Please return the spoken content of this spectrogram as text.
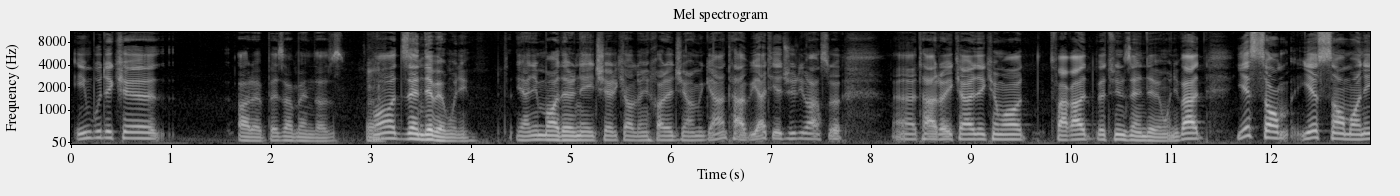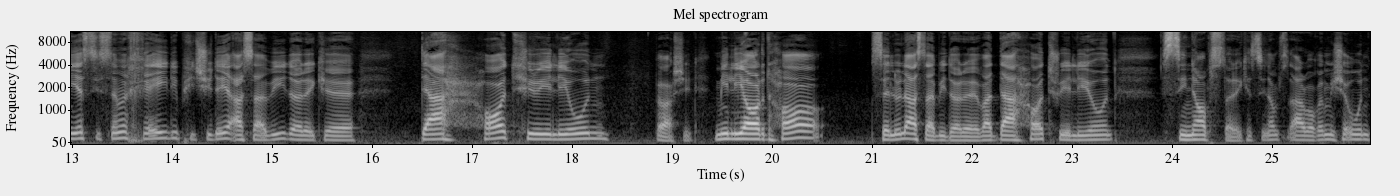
این بوده که آره بزن بنداز. ما زنده بمونیم. یعنی مادر نیچر که حالا این خارجی ها میگن طبیعت یه جوری اه، طراحی کرده که ما فقط بتونیم زنده بمونیم. بعد یه, سام... یه سامانه یه سیستم خیلی پیچیده عصبی داره که ده ها تریلیون ببخشید میلیاردها سلول عصبی داره و ده ها تریلیون سیناپس داره که سیناپس در واقع میشه اون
